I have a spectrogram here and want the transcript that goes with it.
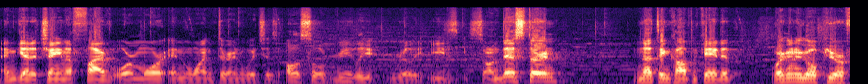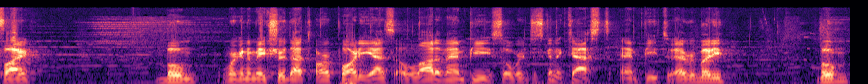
and get a chain of 5 or more in one turn, which is also really, really easy. So on this turn, nothing complicated. We're gonna go purify. Boom. We're gonna make sure that our party has a lot of MP, so we're just gonna cast MP to everybody. Boom.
